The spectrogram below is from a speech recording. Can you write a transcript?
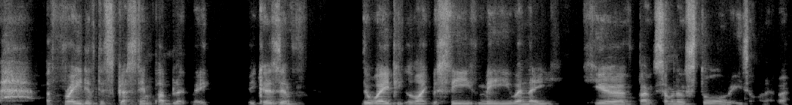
afraid of discussing publicly because of the way people might receive me when they hear about some of those stories or whatever.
